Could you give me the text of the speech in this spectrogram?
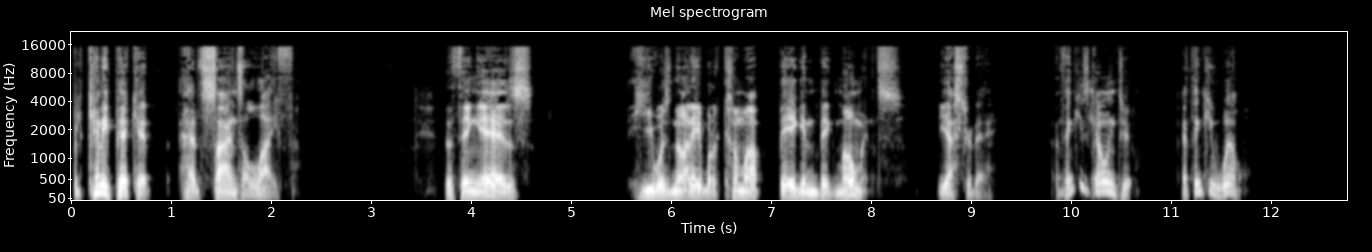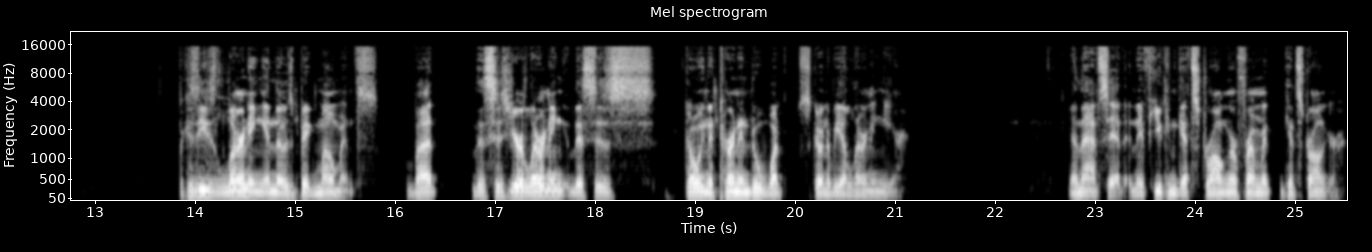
But Kenny Pickett had signs of life. The thing is, he was not able to come up big in big moments yesterday. I think he's going to. I think he will. Because he's learning in those big moments. But this is your learning. This is going to turn into what's going to be a learning year. And that's it. And if you can get stronger from it, get stronger.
